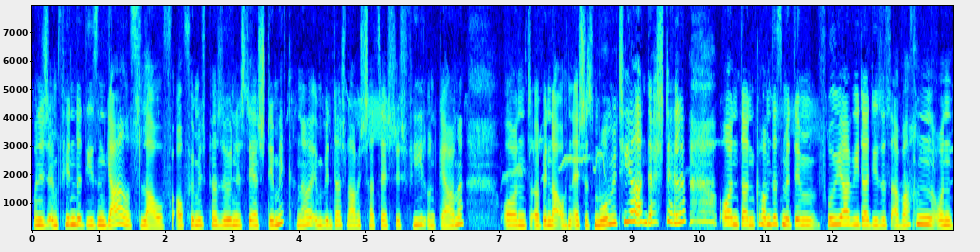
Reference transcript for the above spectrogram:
Und ich empfinde diesen Jahreslauf auch für mich persönlich sehr stimmig. Ne? Im Winter schlafe ich tatsächlich viel und gerne und äh, bin da auch ein echtes Murmeltier an der Stelle. Und dann kommt es mit dem Frühjahr wieder dieses Erwachen und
